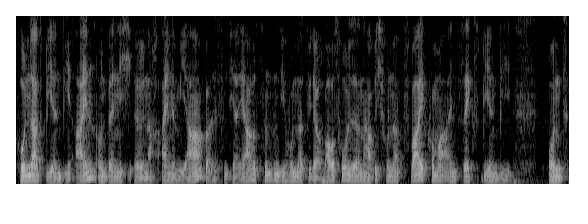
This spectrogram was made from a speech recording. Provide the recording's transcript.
100 BNB ein und wenn ich äh, nach einem Jahr, weil es sind ja Jahreszinsen, die 100 wieder raushole, dann habe ich 102,16 BNB. Und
